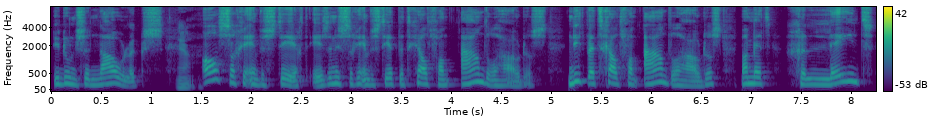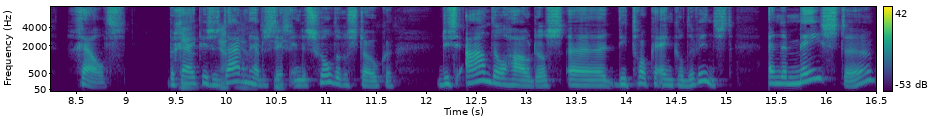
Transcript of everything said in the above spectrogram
Die doen ze nauwelijks. Ja. Als er geïnvesteerd is, dan is er geïnvesteerd met geld van aandeelhouders. Niet met geld van aandeelhouders, maar met geleend geld. Begrijp Ja, je? Dus ja, daarom hebben ze zich in de schulden gestoken. Dus aandeelhouders, eh, die trokken enkel de winst. En de meeste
